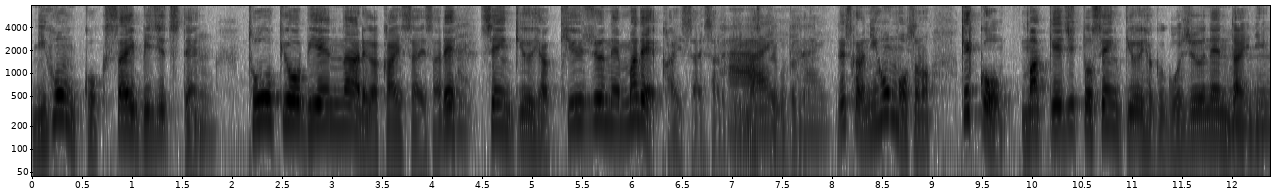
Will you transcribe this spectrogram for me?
日本国際美術展、東京ビエンナーレが開催され、はい。1990年まで開催されています、はいということで、はい。ですから日本もその結構負けじと1950年代に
